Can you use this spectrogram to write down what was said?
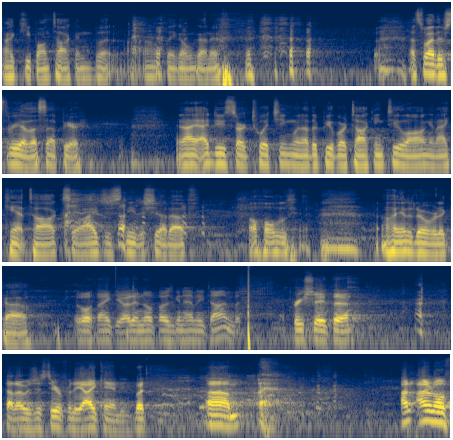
I keep on talking, but I don't think I'm going to. That's why there's three of us up here. And I, I, do start twitching when other people are talking too long, and I can't talk, so I just need to shut up. I'll hold. I'll hand it over to Kyle. Well, thank you. I didn't know if I was going to have any time, but I appreciate that. Thought I was just here for the eye candy, but um, I, I, don't know if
